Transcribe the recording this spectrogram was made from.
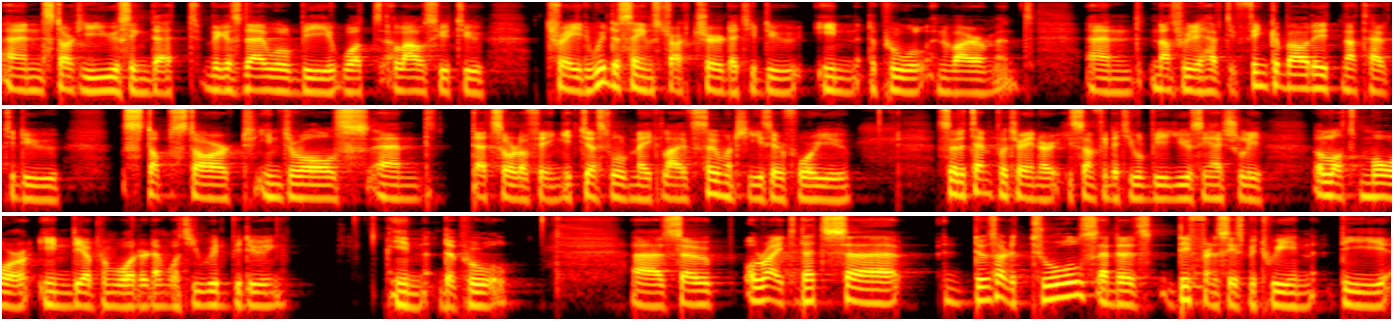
and start using that because that will be what allows you to trade with the same structure that you do in the pool environment and not really have to think about it, not have to do stop start intervals and that sort of thing. It just will make life so much easier for you. So the tempo trainer is something that you will be using actually a lot more in the open water than what you would be doing in the pool. Uh, so, all right, that's uh, those are the tools and the differences between the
